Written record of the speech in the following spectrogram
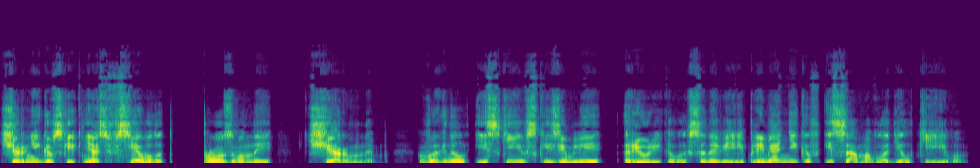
Черниговский князь Всеволод, прозванный Чермным, выгнал из киевской земли Рюриковых сыновей и племянников и сам овладел Киевом.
